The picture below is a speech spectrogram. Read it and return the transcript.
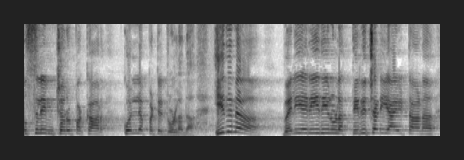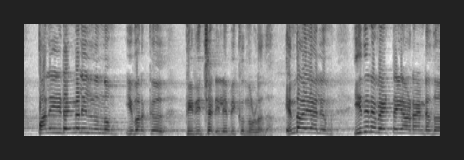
മുസ്ലിം ചെറുപ്പക്കാർ കൊല്ലപ്പെട്ടിട്ടുള്ളത്. ഇതിന് വലിയ രീതിയിലുള്ള തിരിച്ചടിയായിട്ടാണ് പലയിടങ്ങളിൽ നിന്നും ഇവർക്ക് തിരിച്ചടി ലഭിക്കുന്നുള്ളത്. എന്തായാലും ഇതിനെ വേട്ടയാടേണ്ടത്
